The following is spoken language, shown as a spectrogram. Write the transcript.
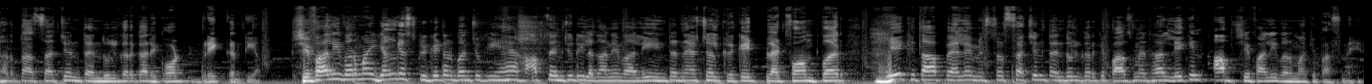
धरता सचिन तेंदुलकर का रिकॉर्ड ब्रेक कर दिया। शिफाली वर्मा यंगेस्ट क्रिकेटर बन चुकी हैं। हाफ़ सेंचुरी लगाने वाली इंटरनेशनल क्रिकेट प्लेटफॉर्म पर। यह खिताब पहले मिस्टर सचिन तेंदुलकर के पास में था, लेकिन अब शिफाली वर्मा के पास में है।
